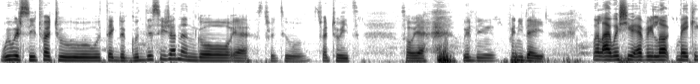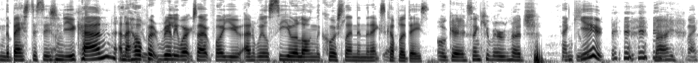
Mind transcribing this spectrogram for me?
we will see try to take the good decision and go yeah straight to straight to it so yeah will be a funny day Well, I wish you every luck making the best decision you can, and I hope it really works out for you. And we'll see you along the coastline in the next couple of days. okay thank you very much Thank, you. bye Bye.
